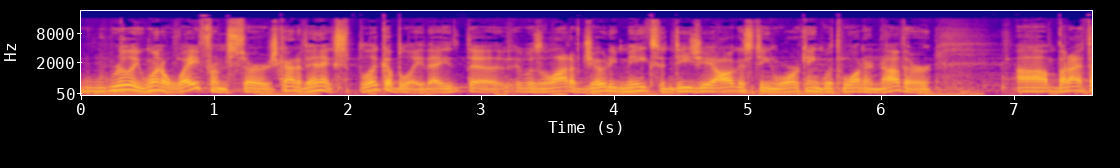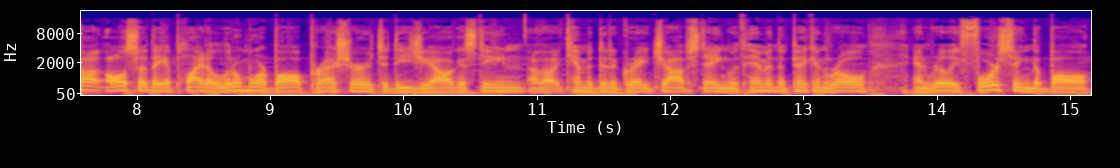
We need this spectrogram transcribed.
really went away from Serge kind of inexplicably. They the, it was a lot of Jodie Meeks and DJ Augustin working with one another. Uh, but I thought also they applied a little more ball pressure to DJ Augustin. I thought Kemba did a great job staying with him in the pick and roll and really forcing the ball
